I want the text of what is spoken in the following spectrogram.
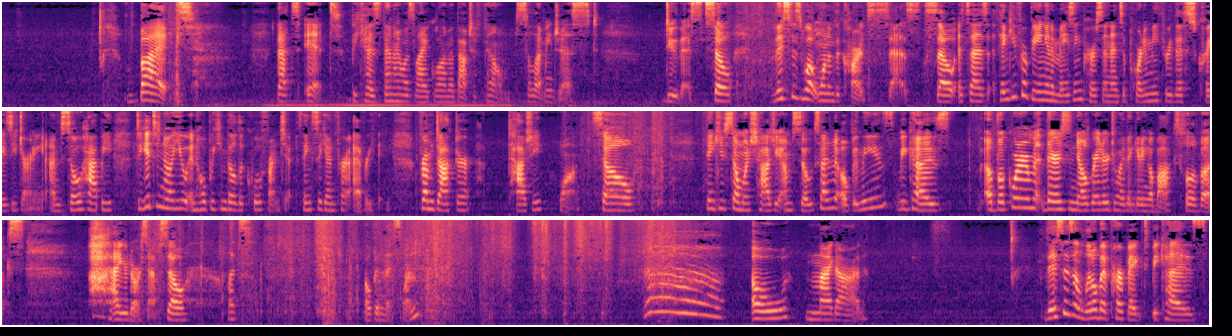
But that's it because then I was like, well, I'm about to film. So let me just do this. So this is what one of the cards says. So it says, Thank you for being an amazing person and supporting me through this crazy journey. I'm so happy to get to know you and hope we can build a cool friendship. Thanks again for everything. From Dr. Taji Wong. So Thank you so much, Taji. I'm so excited to open these because a bookworm, there's no greater joy than getting a box full of books at your doorstep. So let's open this one. oh my god. This is a little bit perfect because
